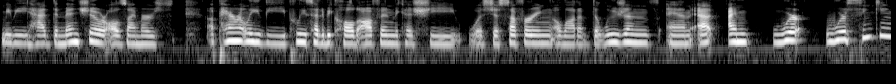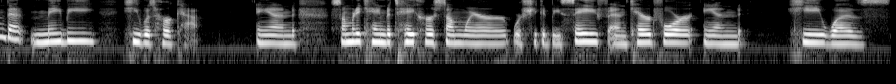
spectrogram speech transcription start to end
maybe had dementia or Alzheimer's. Apparently, the police had to be called often because she was just suffering a lot of delusions. And at I'm we're we're thinking that maybe he was her cat and somebody came to take her somewhere where she could be safe and cared for and he was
